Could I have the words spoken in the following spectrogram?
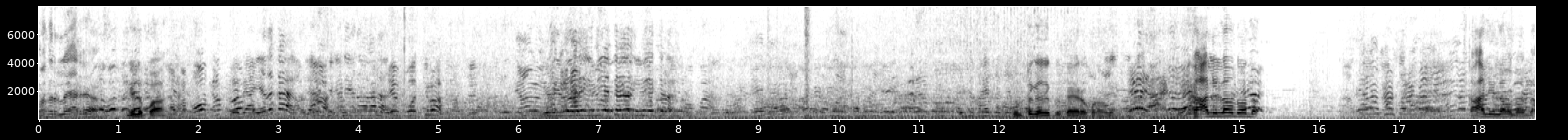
ಬಂದ್ರಲ್ಲ ಯಾರ ಇಲ್ಲಪ್ಪ ಕುಂಟಗೆ ಅದಕ್ಕೆ ಕೈ ಹಾಕೋಣ ಕಾಲಿಲ್ಲ ಒಂದೊಂದು ಕಾಲಿಲ್ಲ ಒಂದು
